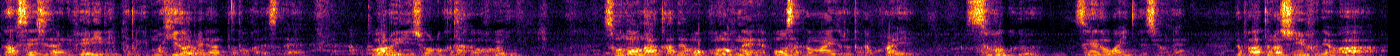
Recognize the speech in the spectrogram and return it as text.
学生時代にフェリーで行った時もうひどい目にあったとかですね悪い印象の方が多い。その中でもこの船大阪舞鶴とかやっぱりすごく性能がいいんですよね。やっぱ新しい船は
